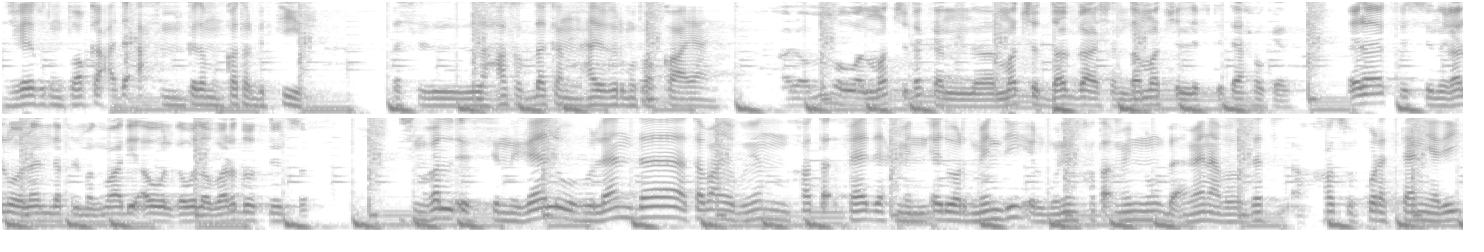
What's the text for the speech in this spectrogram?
عشان كده كنت متوقع أداء أحسن من كده من قطر بكتير. بس اللي حصل ده كان حاجة غير متوقعة يعني. على العموم هو الماتش ده كان ماتش الضجة عشان ده ماتش الافتتاح وكده. إيه رأيك في السنغال وهولندا في المجموعة دي؟ أول جولة برضه 2-0 السنغال السنغال وهولندا طبعا الجونين خطأ فادح من إدوارد مندي. الجونين خطأ منه بأمانة بالذات خاص الكره التانية دي.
